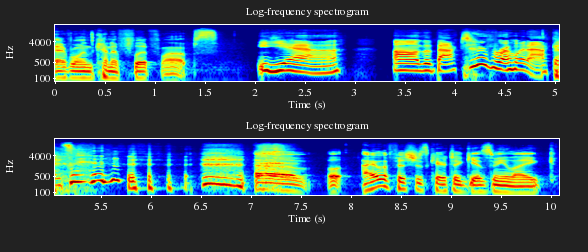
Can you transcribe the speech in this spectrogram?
everyone's kind of flip flops. yeah. Um, but back to Rowan Atkinson. um, well, Isla Fisher's character gives me like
